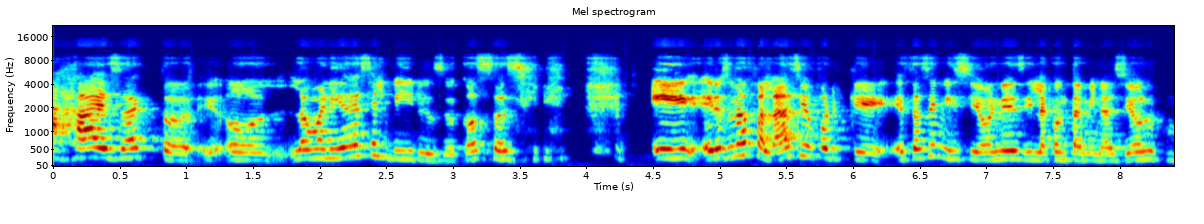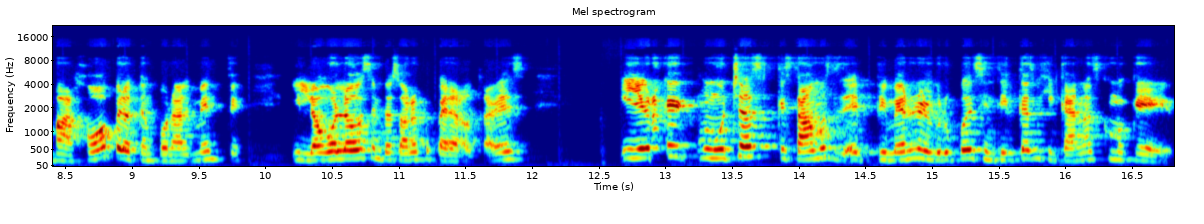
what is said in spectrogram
Ajá, exacto. Eh, o la humanidad es el virus o cosas así. Y eres una falacia porque estas emisiones y la contaminación bajó, pero temporalmente. Y luego, luego se empezó a recuperar otra vez. Y yo creo que muchas que estábamos eh, primero en el grupo de científicas mexicanas, como que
